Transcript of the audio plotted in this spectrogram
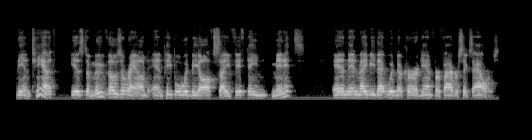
The intent is to move those around and people would be off, say, 15 minutes. And then maybe that wouldn't occur again for five or six hours.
